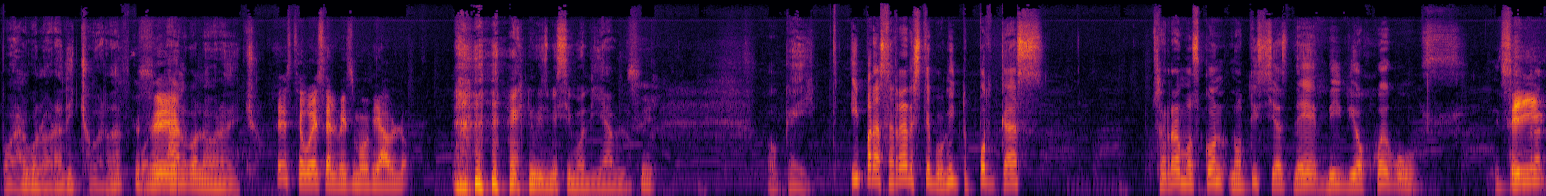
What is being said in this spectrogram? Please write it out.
por algo lo habrá dicho, ¿verdad? Por Sí. algo lo habrá dicho. Este güey es el mismo diablo. el mismísimo diablo. Sí. Ok. Y para cerrar este bonito podcast, cerramos con noticias de videojuegos. ¿De Sí.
